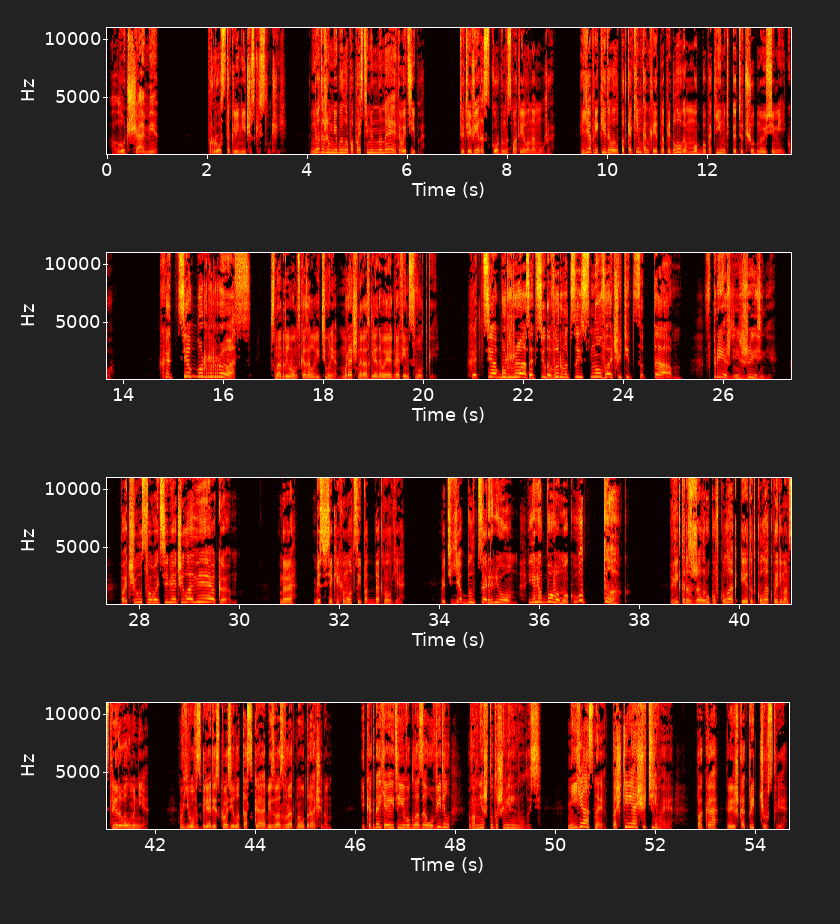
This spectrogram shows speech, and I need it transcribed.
лучами. Просто клинический случай. Надо же мне было попасть именно на этого типа. Тетя Вера скорбно смотрела на мужа. Я прикидывал, под каким конкретно предлогом мог бы покинуть эту чудную семейку. «Хотя бы раз!» — с надрывом сказал Витюня, мрачно разглядывая графин с водкой. «Хотя бы раз отсюда вырваться и снова очутиться там, в прежней жизни, почувствовать себя человеком!» «Да», — без всяких эмоций поддакнул я. Ведь я был царем, я любого мог, вот так!» Виктор сжал руку в кулак, и этот кулак продемонстрировал мне. В его взгляде сквозила тоска о безвозвратно утраченном. И когда я эти его глаза увидел, во мне что-то шевельнулось. Неясное, почти неощутимое, пока лишь как предчувствие.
